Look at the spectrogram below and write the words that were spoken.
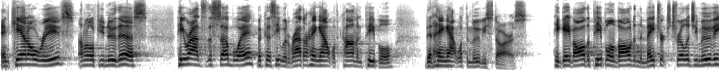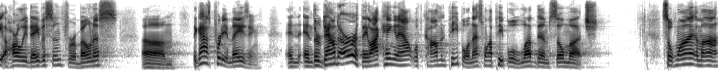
And Keanu Reeves, I don't know if you knew this, he rides the subway because he would rather hang out with common people than hang out with the movie stars. He gave all the people involved in the Matrix trilogy movie a Harley Davidson for a bonus. Um, the guy's pretty amazing. And, and they're down to earth. They like hanging out with common people, and that's why people love them so much. So, why am I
